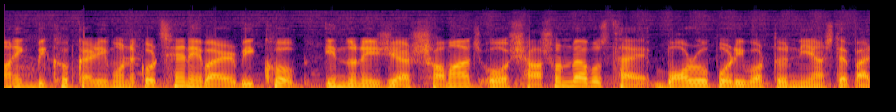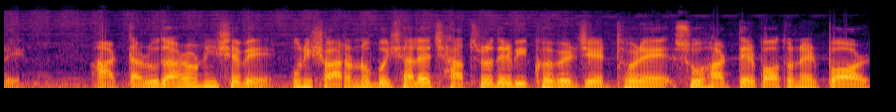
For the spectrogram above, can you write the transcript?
অনেক বিক্ষোভকারী মনে করছেন এবার বিক্ষোভ ইন্দোনেশিয়ার সমাজ ও শাসন ব্যবস্থায় বড় পরিবর্তন নিয়ে আসতে পারে। আর তার উদাহরণ হিসেবে উনিশশো আটানব্বই সালে ছাত্রদের বিক্ষোভের জের ধরে সুহার্তের পতনের পর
